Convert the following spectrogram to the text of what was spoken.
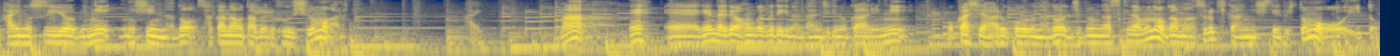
灰の水曜日にニシンなど魚を食べる風習もあると。はい。まあ、ね、えー、現代では本格的な断食の代わりにお菓子やアルコールなど自分が好きなものを我慢する期間にしている人も多いと。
